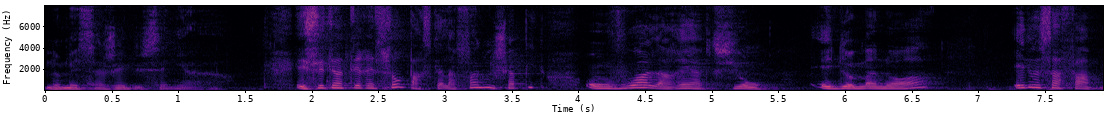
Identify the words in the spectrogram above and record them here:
le messager du Seigneur. Et c'est intéressant parce qu'à la fin du chapitre, on voit la réaction et de Manoah et de sa femme.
